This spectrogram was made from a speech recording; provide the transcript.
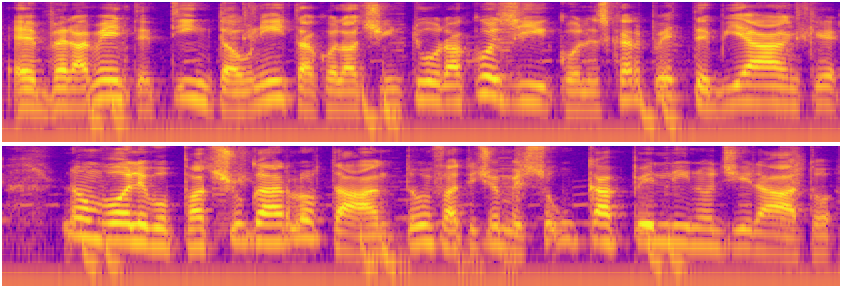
è veramente tinta unita con la cintura così, con le scarpette bianche. Non volevo pacciugarlo tanto, infatti ci ho messo un cappellino girato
